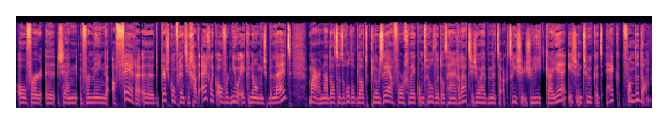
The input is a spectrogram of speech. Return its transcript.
over uh, zijn vermeende affaire. Uh, de persconferentie gaat eigenlijk over het nieuw economisch beleid. Maar nadat het roddelblad Closer vorige week onthulde... dat hij een relatie zou hebben met de actrice Julie Caillet... is natuurlijk het hek van de dam.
